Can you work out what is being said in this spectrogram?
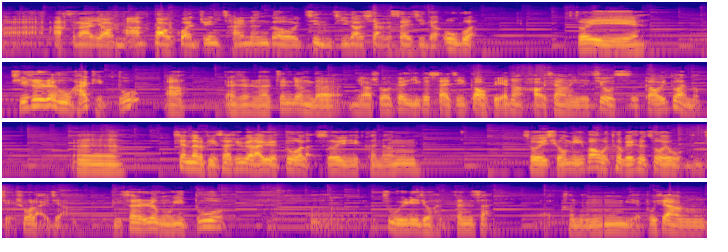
啊，阿森纳要拿到冠军才能够晋级到下个赛季的欧冠，所以其实任务还挺多啊。但是呢，真正的你要说跟一个赛季告别呢，好像也就此告一段落。嗯，现在的比赛是越来越多了，所以可能作为球迷，包括特别是作为我们解说来讲，比赛的任务一多，呃。注意力就很分散，呃，可能也不像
